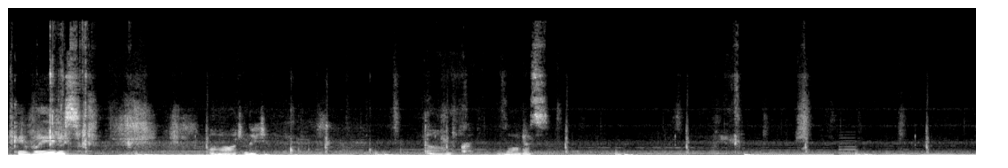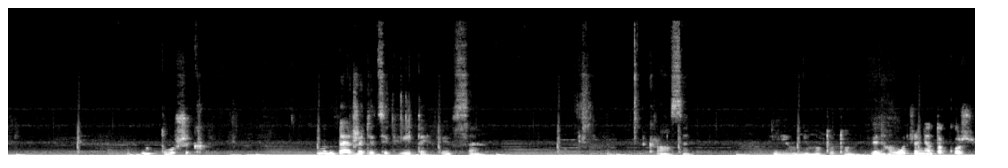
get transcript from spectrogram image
такий виріс. Гарний. Так, зараз. Тошик. Ну, держать оці квіти і все. Краси. Є у нього тут он відгалудження також.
